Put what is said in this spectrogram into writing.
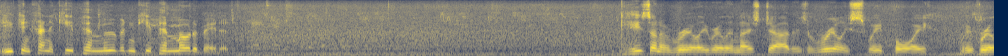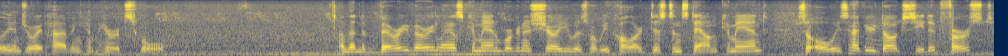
you can kind of keep him moving and keep him motivated. he's done a really, really nice job. He's a really sweet boy. We've really enjoyed having him here at school. And then the very, very last command we're going to show you is what we call our distance down command. So always have your dog seated first.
